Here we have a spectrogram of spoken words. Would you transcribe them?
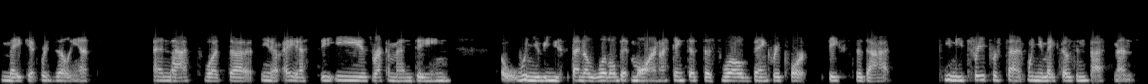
make it resilient and that's what the you know ASCE is recommending when you, you spend a little bit more. And I think that this World Bank report speaks to that. You need three percent when you make those investments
